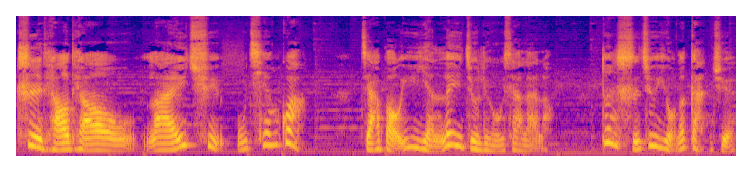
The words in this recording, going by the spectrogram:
赤条条来去无牵挂”，贾宝玉眼泪就流下来了，顿时就有了感觉。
